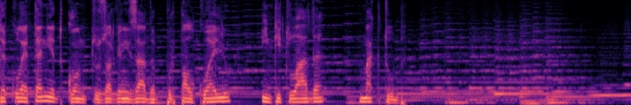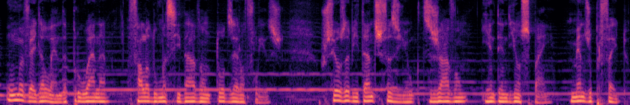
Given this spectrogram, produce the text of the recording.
da coletânea de contos organizada por Paulo Coelho, intitulada Maktub. Uma velha lenda peruana fala de uma cidade onde todos eram felizes. Os seus habitantes faziam o que desejavam e entendiam-se bem, menos o prefeito,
